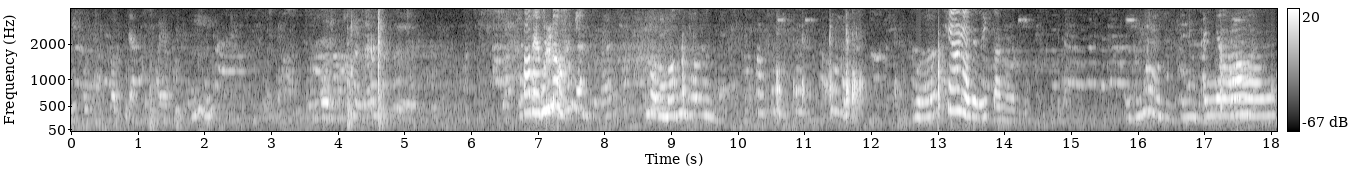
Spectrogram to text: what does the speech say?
이거 다 썼지 않아요? 아 배불러. 이거 얼마나 샀는데? 혜연이한테도 있다. 너. 안녕.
